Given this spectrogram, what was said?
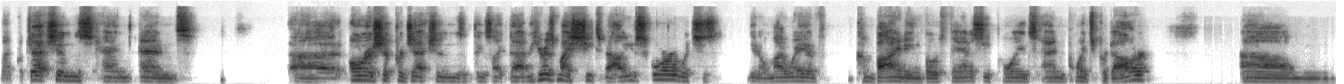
my projections and and uh, ownership projections and things like that. And here's my sheets value score, which is, you know, my way of combining both fantasy points and points per dollar. Um,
